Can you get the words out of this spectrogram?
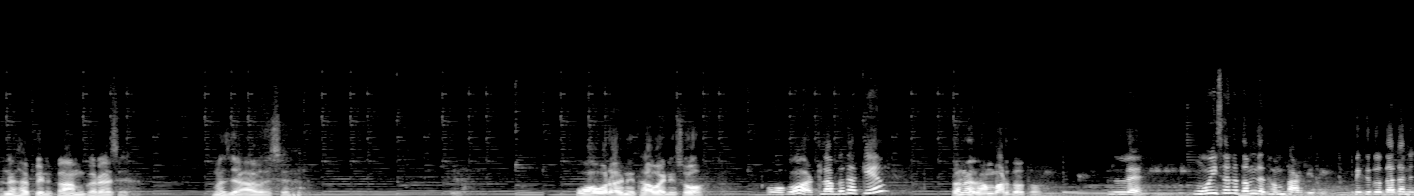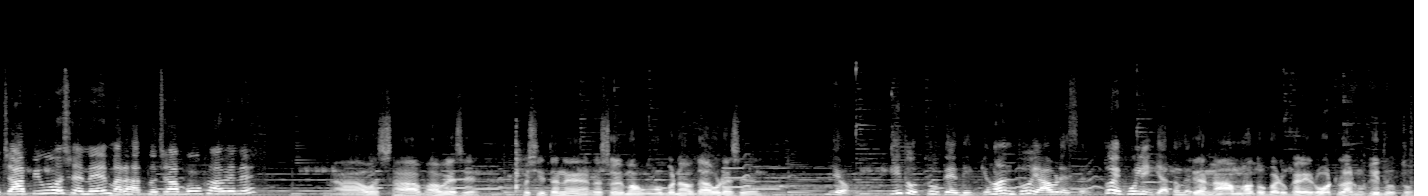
અને હપીને કામ કરે છે. મજા આવે છે. ઓ વરસની થવાની છો? ઓહો આટલા બધા કેમ? તને સંભાળતો હતો. લે હું છે ને તમને સંભાળતી હતી. મેં કીધું દાદાને ચા પીવો હશે ને મારા હાથનો ચા બહુ ભાવે ને. હા હવે સા ભાવે છે. પછી તને રસોઈમાં શું બનાવતા આવડે છે? લ્યો. કીધું તું તે દી કે હન તોય આવડે છે. તોય ભૂલી ગયા તમે. તે નામ નહોતું પડ્યું ખાલી રોટલાનું કીધું તો.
